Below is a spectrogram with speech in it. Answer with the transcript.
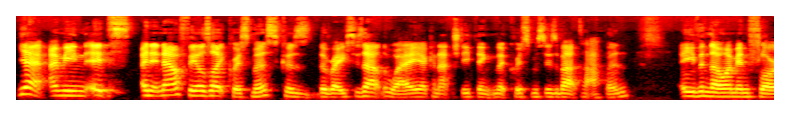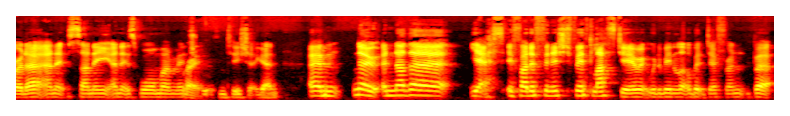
yeah, I mean, it's and it now feels like Christmas because the race is out the way. I can actually think that Christmas is about to happen, even though I'm in Florida and it's sunny and it's warm. I'm in right. shorts and t-shirt again. Um, no, another yes. If I'd have finished fifth last year, it would have been a little bit different, but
